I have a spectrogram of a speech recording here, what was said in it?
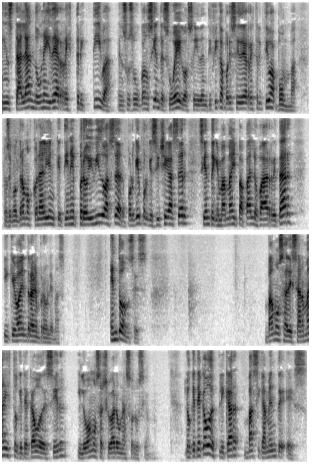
instalando una idea restrictiva en su subconsciente, su ego se identifica por esa idea restrictiva, bomba. Nos encontramos con alguien que tiene prohibido hacer. ¿Por qué? Porque si llega a hacer, siente que mamá y papá los va a retar y que va a entrar en problemas. Entonces, vamos a desarmar esto que te acabo de decir y lo vamos a llevar a una solución. Lo que te acabo de explicar básicamente es,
